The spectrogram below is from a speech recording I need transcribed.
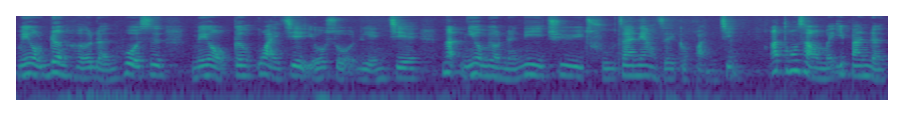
没有任何人，或者是没有跟外界有所连接。那你有没有能力去处在那样子一个环境？那通常我们一般人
